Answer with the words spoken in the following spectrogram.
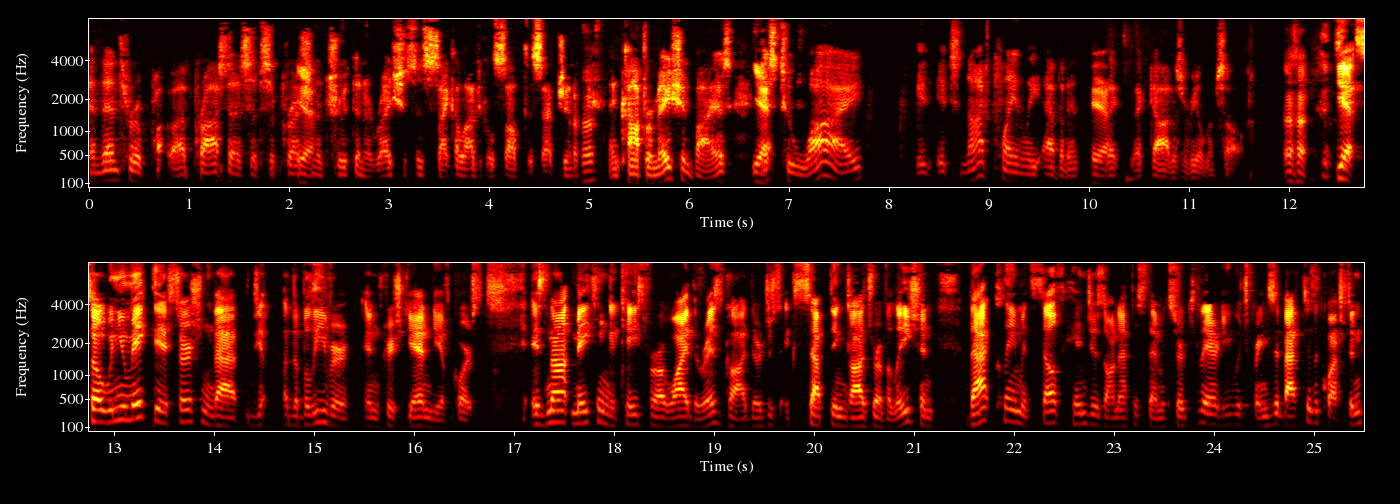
and then through a, a process of suppression Yeah. of truth and unrighteousness, psychological self deception, Uh-huh. and confirmation bias Yeah. as to why it, it's not plainly evident that, that God has revealed himself. Uh-huh. Yeah. So when you make the assertion that the, the believer in Christianity, of course, is not making a case for why there is God, they're just accepting God's revelation. That claim itself hinges on epistemic circularity, which brings it back to the question:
